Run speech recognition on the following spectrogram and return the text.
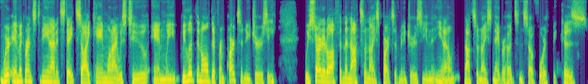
We're immigrants to the United States. So I came when I was two, and we, we lived in all different parts of New Jersey. We started off in the not so nice parts of New Jersey and, you know, not so nice neighborhoods and so forth because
